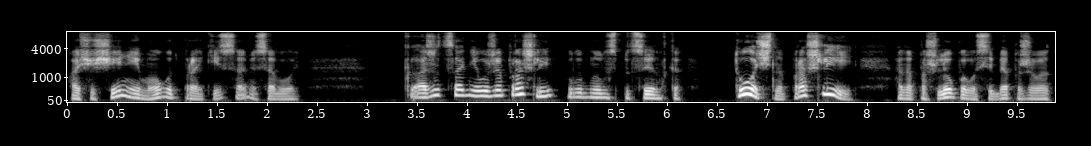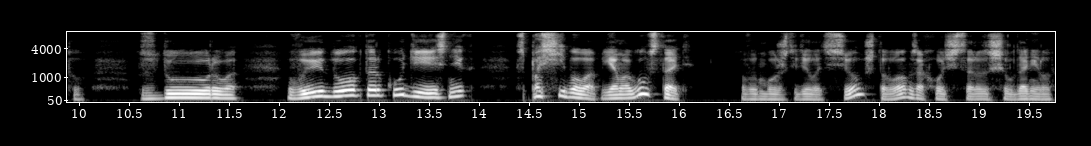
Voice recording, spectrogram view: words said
«Ощущения могут пройти сами собой». «Кажется, они уже прошли», — улыбнулась пациентка. «Точно, прошли!» Она пошлепала себя по животу. «Здорово! Вы, доктор, кудесник! Спасибо вам! Я могу встать?» «Вы можете делать все, что вам захочется», — разрешил Данилов.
